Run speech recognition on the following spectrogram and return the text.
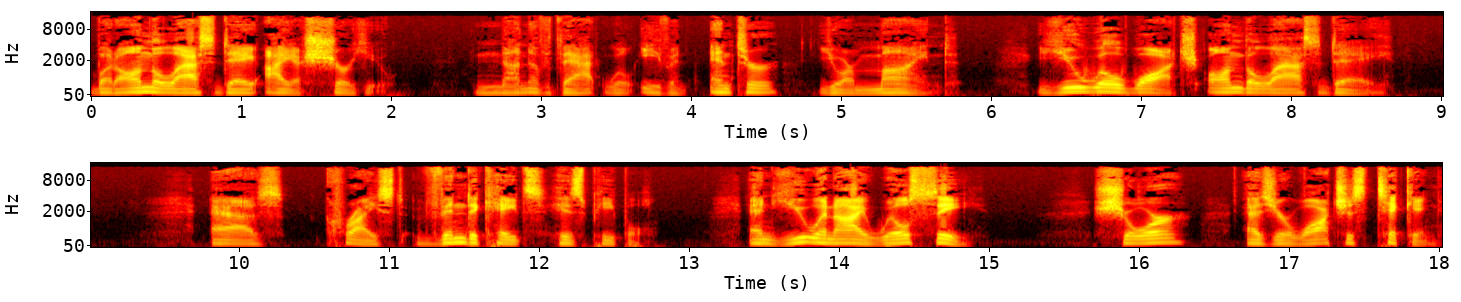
But on the last day, I assure you, none of that will even enter your mind. You will watch on the last day as Christ vindicates his people. And you and I will see, sure as your watch is ticking,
